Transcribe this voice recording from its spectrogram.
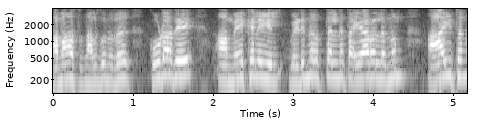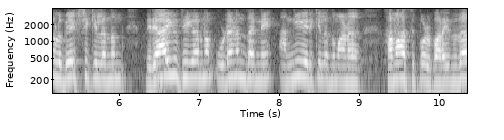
ഹമാസ് നൽകുന്നത്. കൂടാതെ ആ മേഖലയിൽ വെടിനിർത്തലിന് തയ്യാറല്ലെന്നും ആയുധങ്ങൾ ഉപേക്ഷിക്കില്ലെന്നും നിരായുധീകരണം ഉടനും തന്നെ അംഗീകരിക്കില്ലെന്നുമാണ് ഹമാസ് ഇപ്പോൾ പറയുന്നത്.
